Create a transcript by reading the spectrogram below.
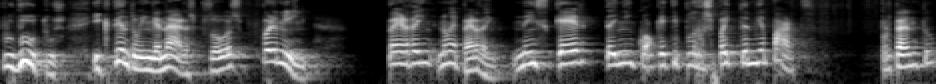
produtos e que tentam enganar as pessoas, para mim, perdem, não é perdem, nem sequer têm qualquer tipo de respeito da minha parte. Portanto,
